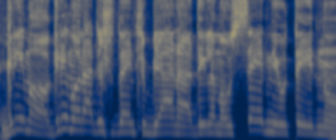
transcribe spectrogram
Gremo, gremo, radio študent Ljubljana, delamo vse dni v tednu.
